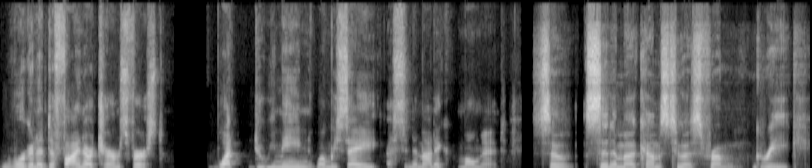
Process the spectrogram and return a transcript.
we're going to define our terms first. What do we mean when we say a cinematic moment? So cinema comes to us from Greek.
